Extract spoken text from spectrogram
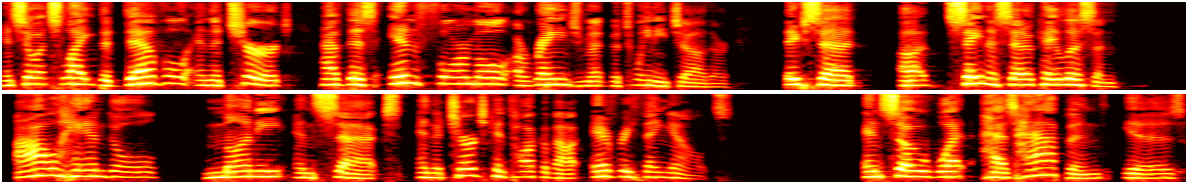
And so, it's like the devil and the church have this informal arrangement between each other. They've said, uh, Satan has said, okay, listen, I'll handle money and sex, and the church can talk about everything else. And so, what has happened is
